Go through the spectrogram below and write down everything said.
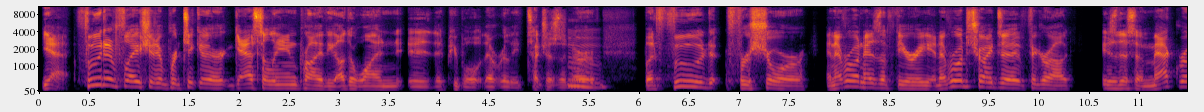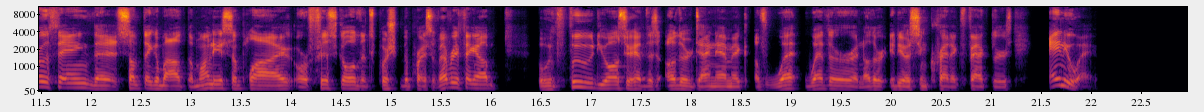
Yeah, food inflation in particular, gasoline probably the other one is that people that really touches a nerve. Mm. But food for sure, and everyone has a theory, and everyone's trying to figure out is this a macro thing that it's something about the money supply or fiscal that's pushing the price of everything up? But with food, you also have this other dynamic of wet weather and other idiosyncratic factors. Anyway,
